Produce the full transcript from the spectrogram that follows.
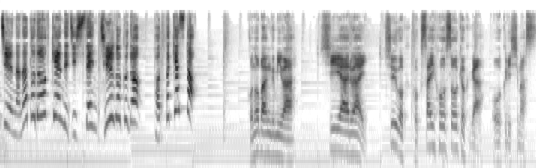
47都道府県で実践中国語ポッドキャスト。この番組は CRI 中国国際放送局がお送りします。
